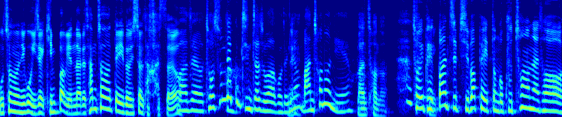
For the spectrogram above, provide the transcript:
5천 원이고 이제 김밥 옛날에 3천 원대이던 시절 다 갔어요. 맞아요. 저 순대국 진짜 좋아하거든요. 네. 만천 원이에요. 11,000원. 저희 백반집 집 앞에 있던 거 9천 원에서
